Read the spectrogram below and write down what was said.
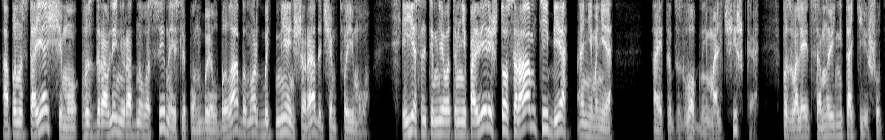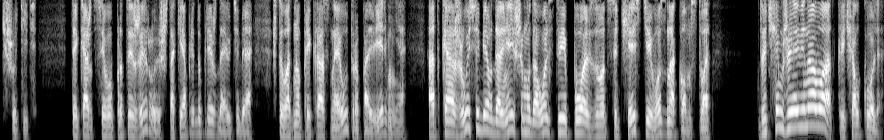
А по-настоящему выздоровлению родного сына, если бы он был, была бы, может быть, меньше рада, чем твоему. И если ты мне в этом не поверишь, то срам тебе, а не мне. А этот злобный мальчишка позволяет со мной не такие шутки шутить. Ты, кажется, его протежируешь, так я предупреждаю тебя, что в одно прекрасное утро, поверь мне, откажу себе в дальнейшем удовольствии пользоваться честью его знакомства — «Да чем же я виноват?» — кричал Коля.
